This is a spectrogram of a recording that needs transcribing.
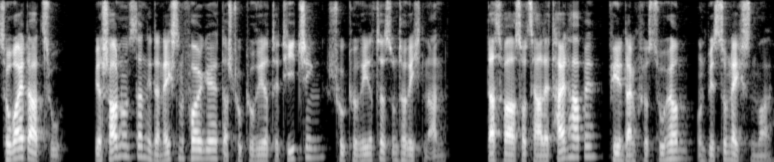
Soweit dazu. Wir schauen uns dann in der nächsten Folge das strukturierte Teaching, strukturiertes Unterrichten an. Das war soziale Teilhabe, vielen Dank fürs Zuhören und bis zum nächsten Mal.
